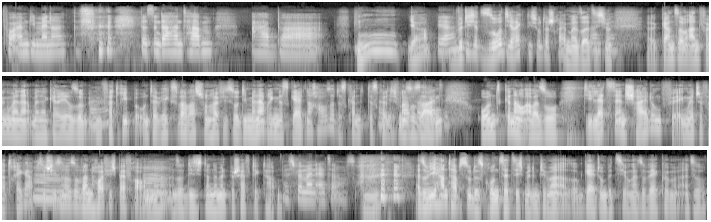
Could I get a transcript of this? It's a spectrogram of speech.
vor allem die Männer das, das in der Hand haben. Aber Mm, ja, ja? würde ich jetzt so direkt nicht unterschreiben. Also als okay. ich äh, ganz am Anfang meiner, meiner Karriere so im, im Vertrieb unterwegs war, war es schon häufig so, die Männer bringen das Geld nach Hause, das, kann, das könnte ich mal so sagen. Und genau, aber so die letzte Entscheidung für irgendwelche Verträge abzuschließen mm. oder so, waren häufig bei Frauen, mm. ja, also die sich dann damit beschäftigt haben. Das ist bei meinen Eltern auch so. Mm. Also wie handhabst du das grundsätzlich mit dem Thema also Geld und Beziehung? Also wer kümmert, also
